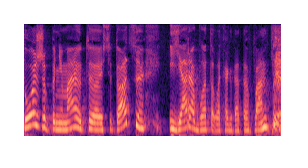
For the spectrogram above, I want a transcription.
тоже понимают э, ситуацию. И я работала когда-то в банке, банке.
